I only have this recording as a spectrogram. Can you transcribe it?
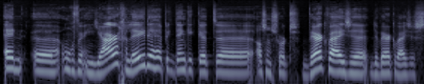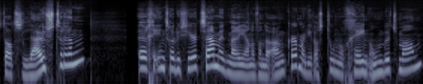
En eh, ongeveer een jaar geleden heb ik denk ik het als een soort werkwijze, de werkwijze stadsluisteren geïntroduceerd. Samen met Marianne van der Anker, maar die was toen nog geen ombudsman.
